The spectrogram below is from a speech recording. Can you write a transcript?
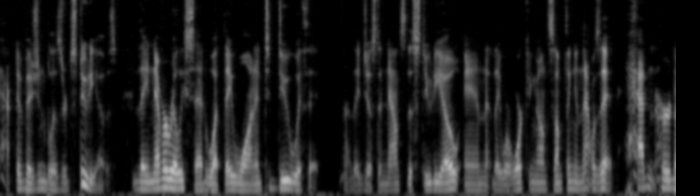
Activision Blizzard Studios. They never really said what they wanted to do with it. Uh, they just announced the studio and that they were working on something, and that was it. Hadn't heard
